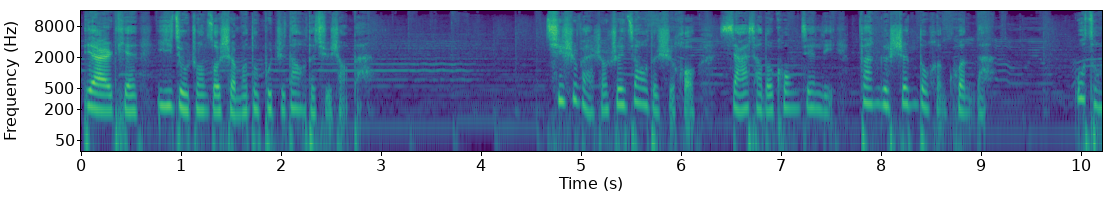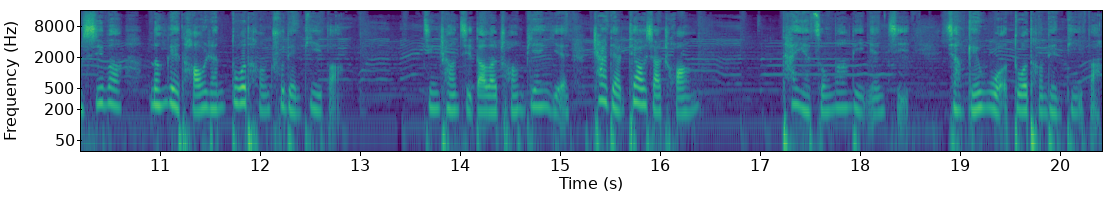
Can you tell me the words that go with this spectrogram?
第二天依旧装作什么都不知道的去上班。其实晚上睡觉的时候，狭小的空间里翻个身都很困难。我总希望能给陶然多腾出点地方，经常挤到了床边沿，差点掉下床。他也总往里面挤，想给我多腾点地方。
